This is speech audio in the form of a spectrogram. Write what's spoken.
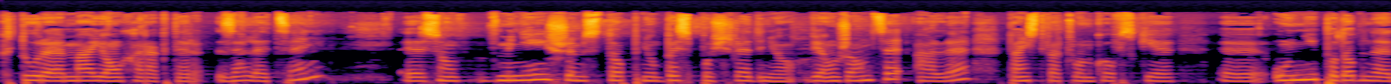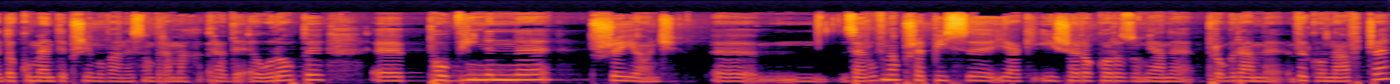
które mają charakter zaleceń E, są w mniejszym stopniu bezpośrednio wiążące, ale państwa członkowskie e, Unii, podobne dokumenty przyjmowane są w ramach Rady Europy, e, powinny przyjąć zarówno przepisy, jak i szeroko rozumiane programy wykonawcze,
